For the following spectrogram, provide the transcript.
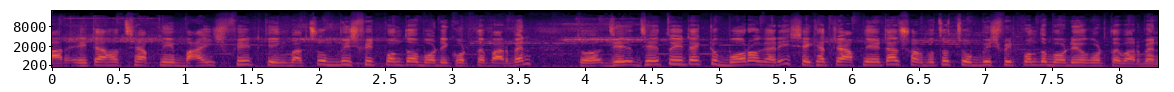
আর এটা হচ্ছে আপনি বাইশ ফিট কিংবা চব্বিশ ফিট পর্যন্ত বডি করতে পারবেন। তো যেহেতু এটা একটু বড় গাড়ি, সেক্ষেত্রে আপনি এটা সর্বোচ্চ চব্বিশ ফিট পর্যন্ত বডিও করতে পারবেন।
